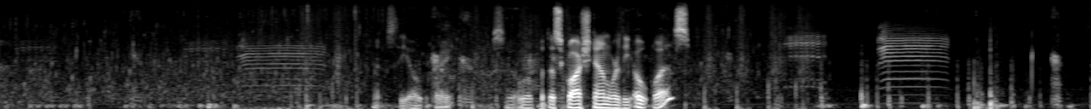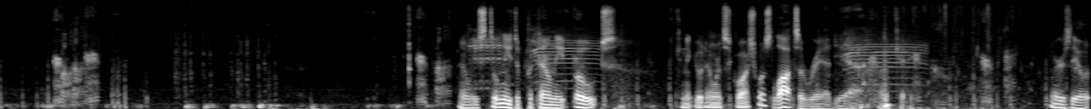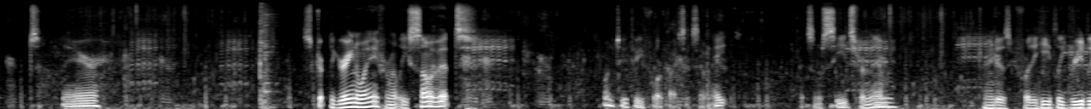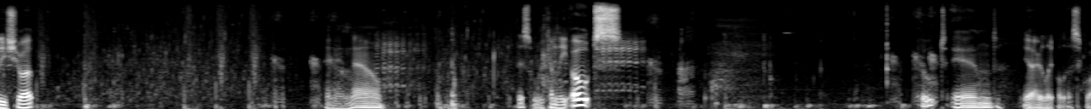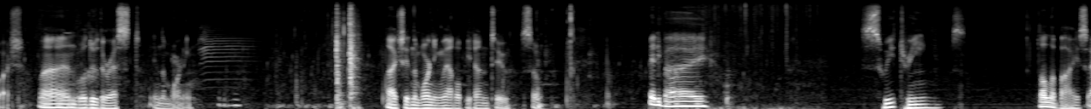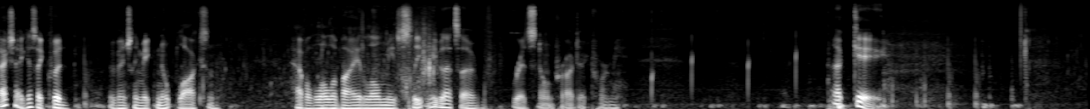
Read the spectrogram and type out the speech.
the oat, right? So we'll put the squash down where the oat was. And we still need to put down the oat. Can it go down where the squash was? Lots of red, yeah. Okay. Where's the oat? There. Strip the grain away from at least some of it. One, two, three, four, five, six, seven, eight. Get some seeds from them. Trying to do this before the Heedly Greedly show up. And now this will become the oats. Oat and yeah, I label this squash. And we'll do the rest in the morning. Well, actually, in the morning that'll be done too. So, Betty bye. Sweet dreams. Lullabies. Actually, I guess I could eventually make note blocks and have a lullaby lull me to sleep. Maybe that's a redstone project for me. Okay.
